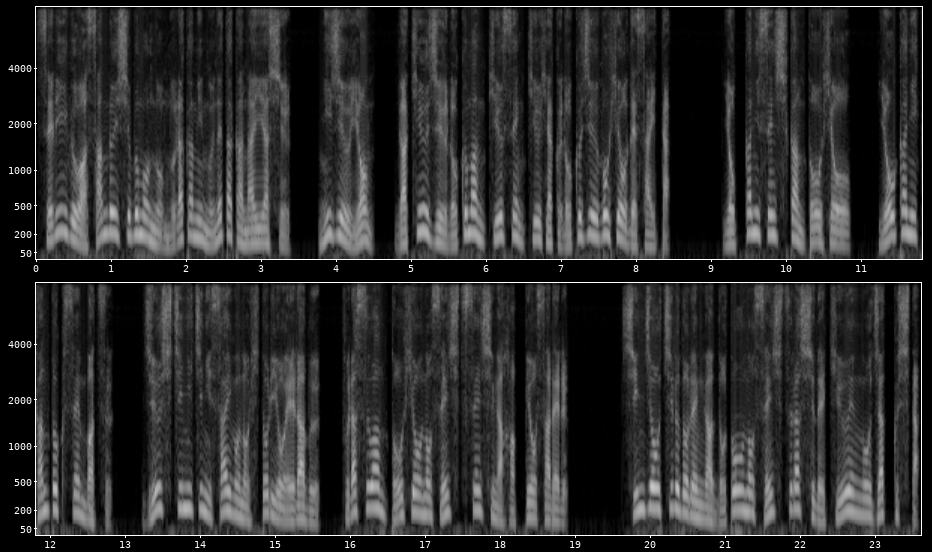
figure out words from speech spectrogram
セ・リーグは三塁手部門の村上宗隆内野手、24が96万9965票で最多。4日に選手間投票、8日に監督選抜、17日に最後の1人を選ぶ、プラスワン投票の選出選手が発表される。新庄チルドレンが怒涛の選出ラッシュで救援をジャックした。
